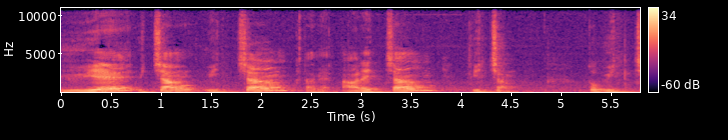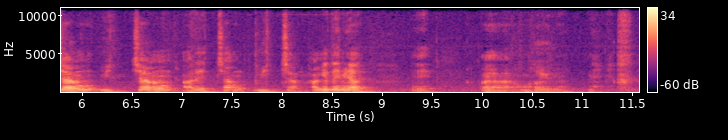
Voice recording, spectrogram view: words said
위에 윗장 윗장 그 다음에 아래장 윗장 또 윗장 윗장 아래장 윗장 하게 되면 예, 아, 한번 더 하게 되면 네.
